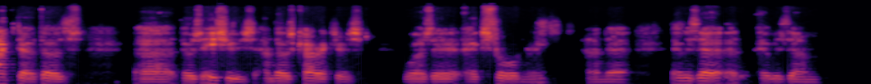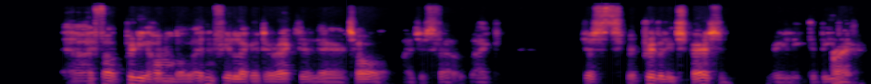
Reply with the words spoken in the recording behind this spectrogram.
act out those uh, those issues and those characters was uh, extraordinary, and uh, it was a it was um. I felt pretty humble. I didn't feel like a director there at all. I just felt like just a privileged person, really, to be right. there.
